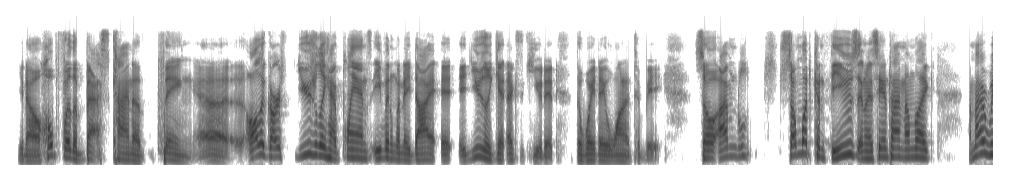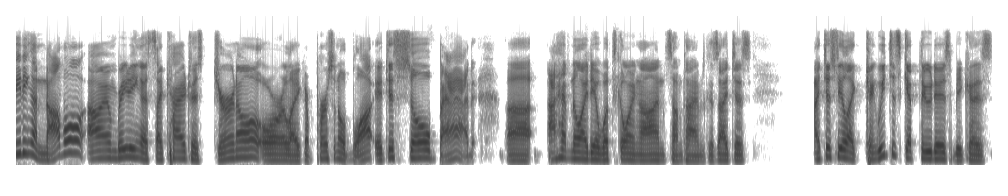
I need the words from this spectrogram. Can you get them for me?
you know hope for the best kind of thing. Uh, oligarchs usually have plans even when they die. It, it usually get executed the way they want it to be. So I'm somewhat confused, and at the same time, I'm like, am I reading a novel? I'm reading a psychiatrist journal or like a personal blog. It's just so bad. Uh, I have no idea what's going on sometimes because I just I just feel like, can we just get through this because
